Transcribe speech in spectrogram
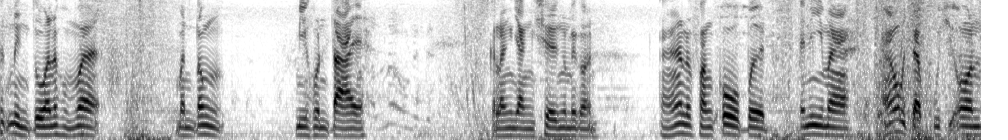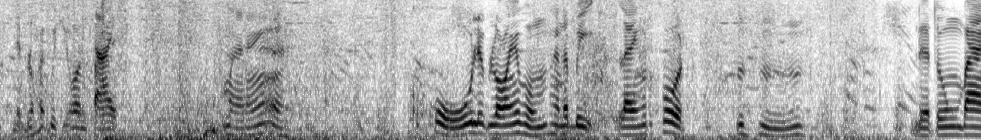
สักหนึ่งตัวนะ ผมว่ามันต้องมีคนตายกำลังยังเชิงกันไปก่อนอ่าเราฟังโก้เปิดไอ้นี่มา เอ้าจับกูชิออนเรียบร้อยกูชิออนตายมา หเรียบร้อยครับผมฮานาบิแรงโคตรเหลือตรงบาง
